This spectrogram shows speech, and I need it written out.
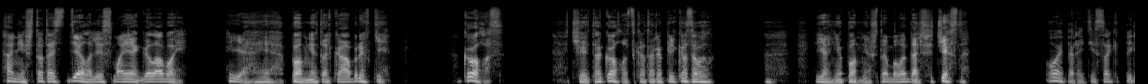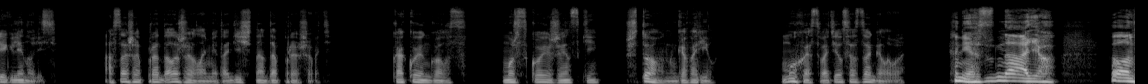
они что-то сделали с моей головой. Я... я помню только обрывки. Голос. Чей-то голос, который приказывал... Я не помню, что было дальше, честно». Опер и Тесак переглянулись а Саша продолжала методично допрашивать. «Какой голос? Мужской, женский? Что он говорил?» Муха схватился за голову. «Не знаю. Он...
